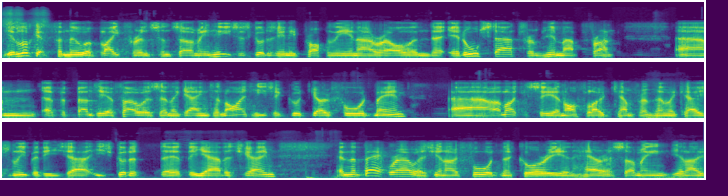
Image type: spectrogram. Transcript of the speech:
you look at Fonua-Blake, for instance. I mean, he's as good as any prop in the NRL, and uh, it all starts from him up front. Um, uh, Bunty Afoa is in a game tonight. He's a good go forward man. Uh, I'd like to see an offload come from him occasionally, but he's uh, he's good at the, the yardage game. And the back rowers, you know, Ford, Niukore, and Harris. I mean, you know,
